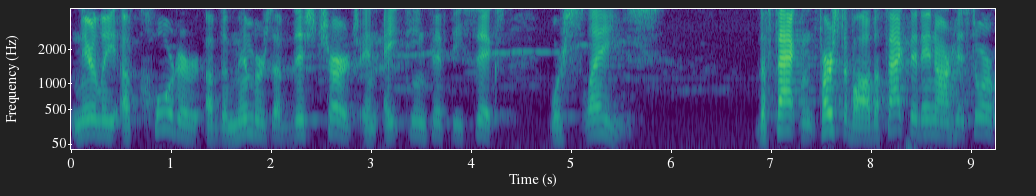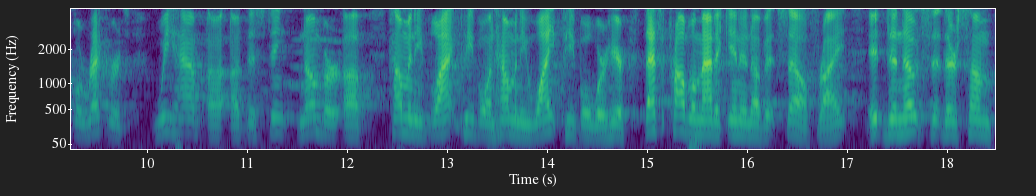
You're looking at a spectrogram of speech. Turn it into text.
nearly a quarter of the members of this church in 1856 were slaves. The fact, first of all, the fact that in our historical records we have a, a, distinct number of how many black people and how many white people were here, that's problematic in and of itself, right? It denotes that there's some,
